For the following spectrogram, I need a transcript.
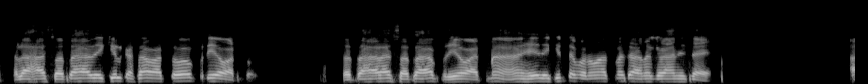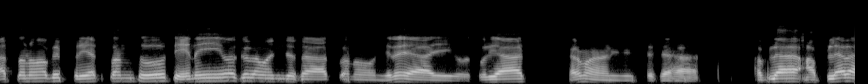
त्याला हा स्वतः देखील कसा वाटतो? प्रिय वाटतो. स्वतःला स्वतः प्रिय वाटणं हे देखील त्या परमात्म्याच्या अनुग्रहानेच आहे. आत्मनोपी प्रियत्वंतु तेनैव कृतमंजस आत्मनो निरया सूर्यात कर्माणी आणि नित्यशः. आपल्या आपल्याला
